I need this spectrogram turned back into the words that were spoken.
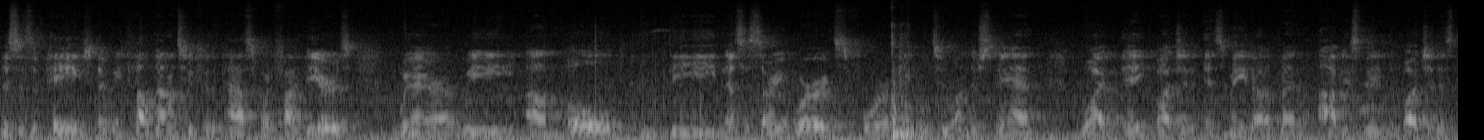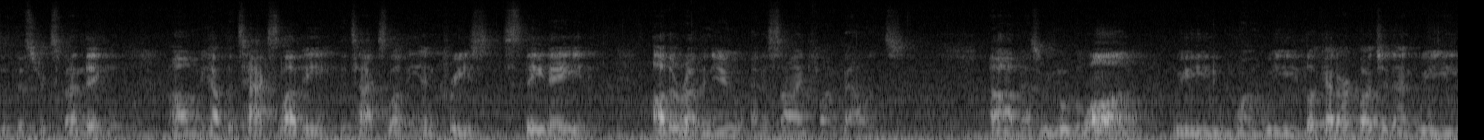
this is a page that we've held on to for the past four to five years, where we um, bold the necessary words for people to understand what a budget is made of. And obviously, the budget is the district spending. Um, we have the tax levy, the tax levy increase, state aid, other revenue, and assigned fund balance. Um, as we move along, we, when we look at our budget and we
